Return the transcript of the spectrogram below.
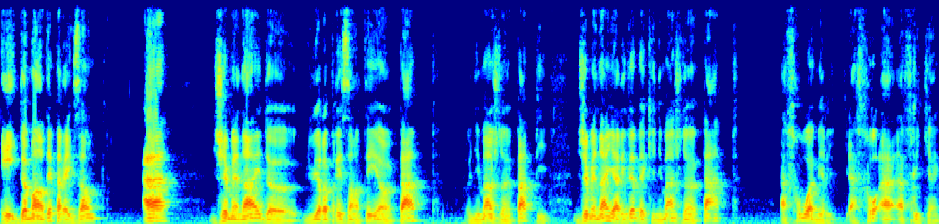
et demandait par exemple à Gemini de lui représenter un pape, une image d'un pape, puis Gemini arrivait avec une image d'un pape afro-américain, afro-africain.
